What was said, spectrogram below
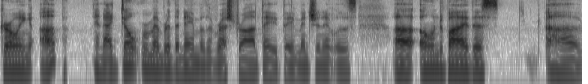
growing up. And I don't remember the name of the restaurant. They they mentioned it was uh, owned by this uh,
